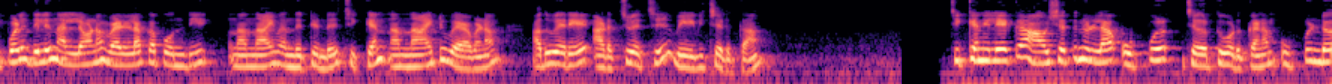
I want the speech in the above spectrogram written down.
ഇപ്പോൾ ഇതിൽ നല്ലോണം വെള്ളമൊക്കെ പൊന്തി നന്നായി വന്നിട്ടുണ്ട്. ചിക്കൻ നന്നായിട്ട് വേവണം. അതുവരെ അടച്ചു വെച്ച് വേവിച്ചെടുക്കാം. ചിക്കനിലേക്ക് ആവശ്യത്തിനുള്ള ഉപ്പ് ചേർത്ത് കൊടുക്കണം. ഉപ്പുണ്ടോ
